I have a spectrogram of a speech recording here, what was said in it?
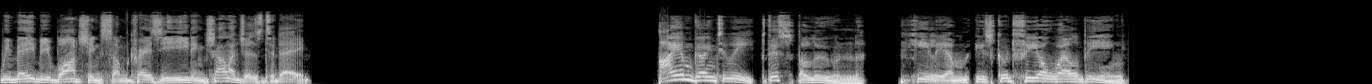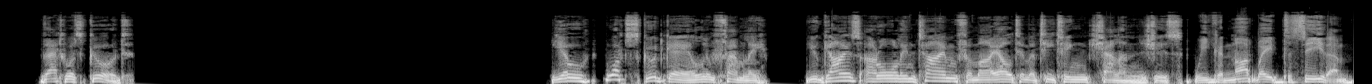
We may be watching some crazy eating challenges today. I am going to eat this balloon. Helium is good for your well-being. That was good. Yo, what's good Caillou family? You guys are all in time for my ultimate eating challenges. We cannot wait to see them.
